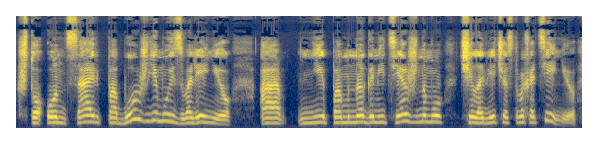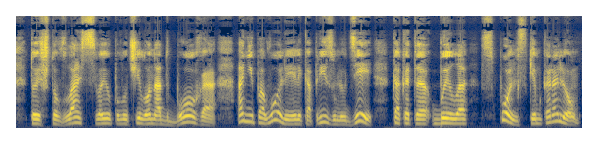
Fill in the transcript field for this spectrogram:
что он царь по Божьему изволению, а не по многомятежному человечествохотению, то есть что власть свою получил он от Бога, а не по воле или капризу людей, как это было с польским королем,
